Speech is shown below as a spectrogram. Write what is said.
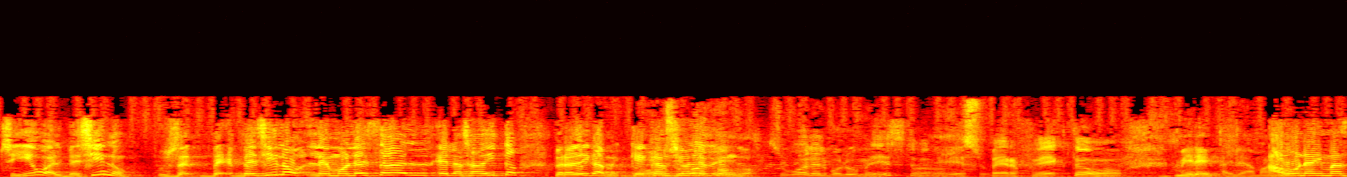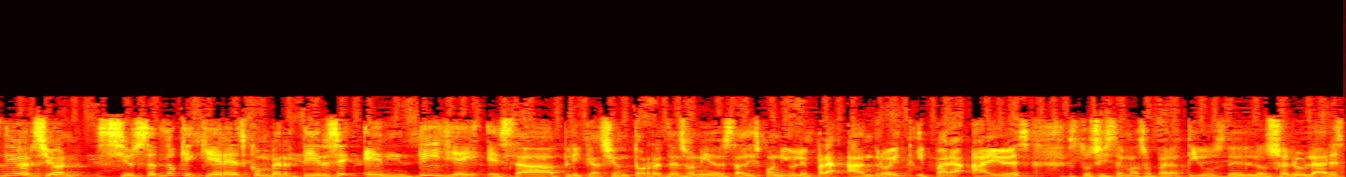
sí, o al vecino. Usted, ve- vecino, ¿le molesta el, el asadito? Pero dígame, ¿qué No, canción súbale, le pongo? Súbale el volumen. Esto. Eso. Perfecto. Mire, aún hay más diversión. Si usted lo que quiere es convertirse en DJ, esta aplicación Torres de Sonido está disponible para Android y para iOS, estos sistemas operativos de los celulares,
